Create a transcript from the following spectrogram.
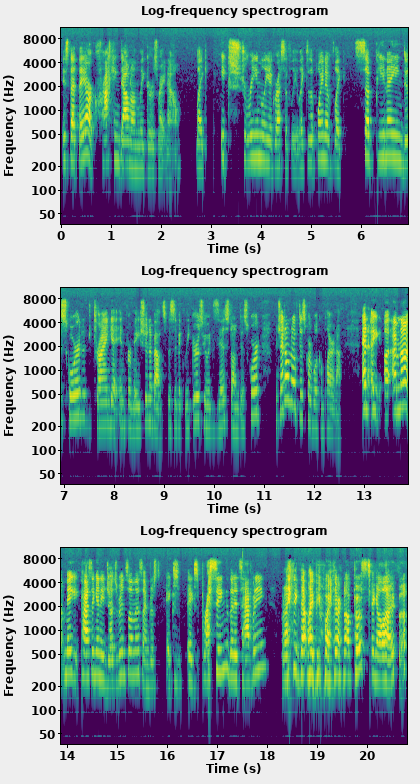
is that they are cracking down on leakers right now, like extremely aggressively, like to the point of like subpoenaing Discord to try and get information about specific leakers who exist on Discord, which I don't know if Discord will comply or not. And I, I'm not make, passing any judgments on this. I'm just ex- expressing that it's happening. But I think that might be why they're not posting Eliza.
